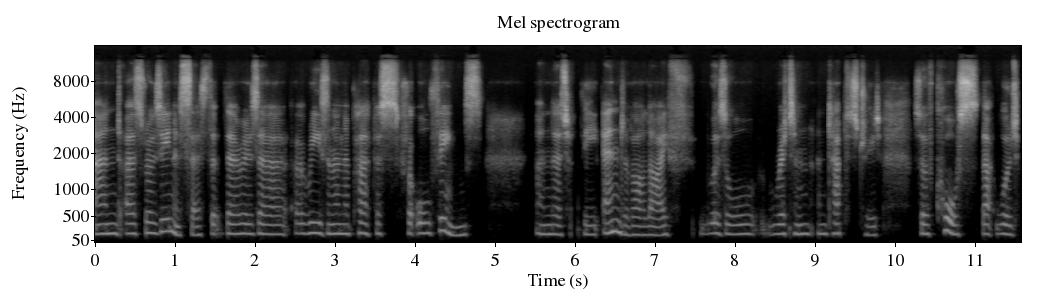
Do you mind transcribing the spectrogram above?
and as Rosina says, that there is a, a reason and a purpose for all things and that the end of our life was all written and tapestried. So, of course, that would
